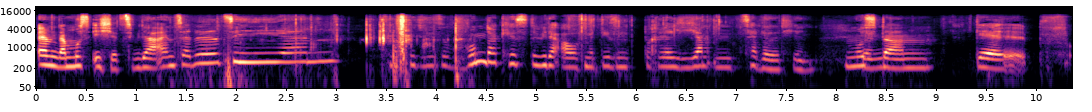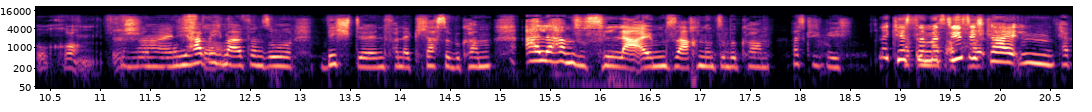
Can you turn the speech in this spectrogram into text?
Ähm, dann muss ich jetzt wieder einen Zettel ziehen. Mach bitte diese Wunderkiste wieder auf mit diesen brillanten Zettelchen. Muss dann. Gelb, orange. Nein, die habe ich mal von so Wichteln von der Klasse bekommen. Alle haben so Slime-Sachen und so bekommen. Was krieg ich? Eine Kiste mit Süßigkeiten. Ich hab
